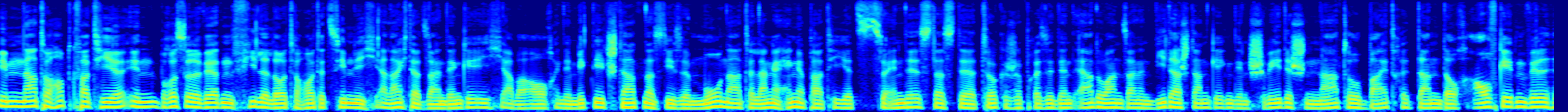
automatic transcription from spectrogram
Im NATO-Hauptquartier in Brüssel werden viele Leute heute ziemlich erleichtert sein, denke ich, aber auch in den Mitgliedstaaten, dass diese monatelange Hängepartie jetzt zu Ende ist, dass der türkische Präsident Erdogan seinen Widerstand gegen den schwedischen NATO-Beitritt dann doch aufgeben will.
